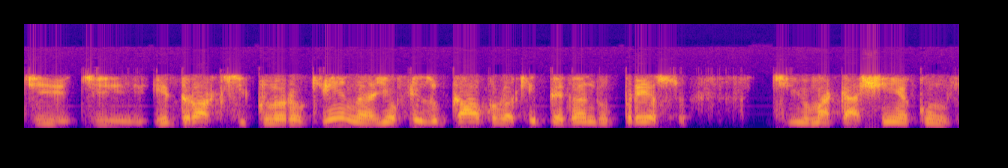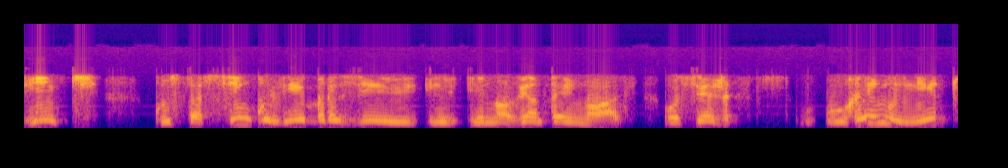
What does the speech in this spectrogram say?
de, de hidroxicloroquina, e eu fiz o cálculo aqui pegando o preço de uma caixinha com 20, custa 5 libras e, e, e 99. Ou seja, o Reino Unido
